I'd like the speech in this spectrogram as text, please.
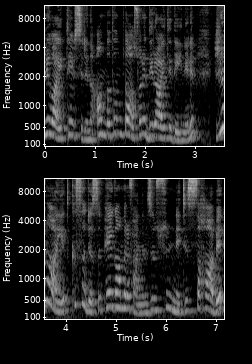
Rivayet tefsirini anlatalım. Daha sonra dirayete değinelim. Rivayet kısacası Peygamber Efendimizin sünneti, sahabe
